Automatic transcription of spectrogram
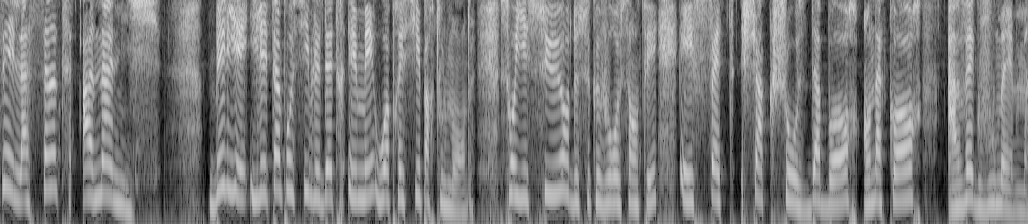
c'est la sainte Anani. Bélier, il est impossible d'être aimé ou apprécié par tout le monde. Soyez sûr de ce que vous ressentez et faites chaque chose d'abord en accord avec vous-même.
